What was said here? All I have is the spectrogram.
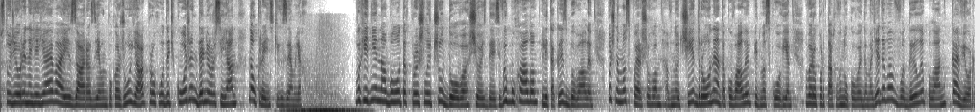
в студії Орина Яяєва. І зараз я вам покажу, як проходить кожен день росіян на українських землях. Вихідні на болотах пройшли чудово. Щось десь вибухало, літаки збивали. Почнемо з першого. Вночі дрони атакували Підмосков'я. В аеропортах Внуково і Домодєдова вводили план Кавьор.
